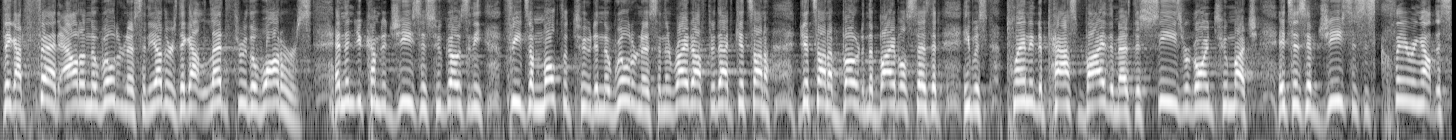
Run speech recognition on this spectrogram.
they got fed out in the wilderness and the others they got led through the waters. And then you come to Jesus who goes and he feeds a multitude in the wilderness and then right after that gets on a, gets on a boat and the Bible says that he was planning to pass by them as the seas were going too much. It's as if Jesus is clearing out this,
